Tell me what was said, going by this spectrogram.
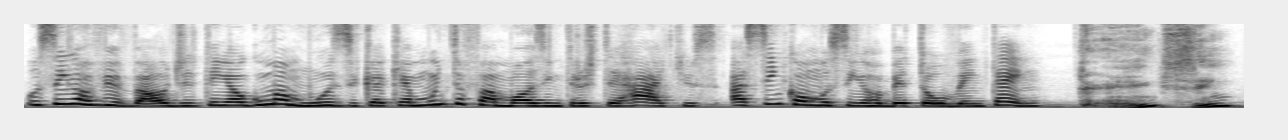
o senhor Vivaldi tem alguma música que é muito famosa entre os terráqueos, assim como o senhor Beethoven tem? Tem, sim.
